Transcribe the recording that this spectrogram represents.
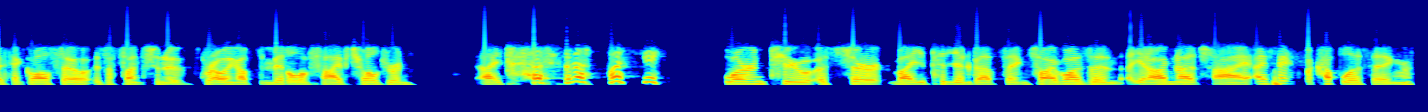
I think also as a function of growing up the middle of five children, I definitely learned to assert my opinion about things. So I wasn't, you know, I'm not shy. I think a couple of things.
